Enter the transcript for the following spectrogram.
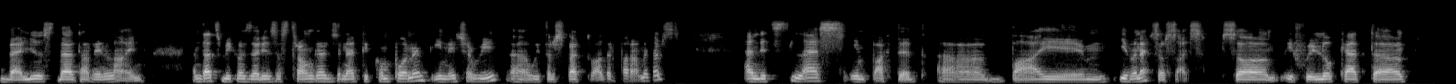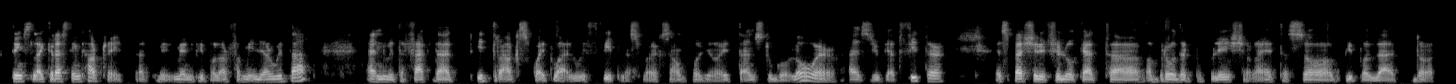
values that are in line. And that's because there is a stronger genetic component in HRV uh, with respect to other parameters. And it's less impacted uh, by um, even exercise. So if we look at uh, things like resting heart rate, that many people are familiar with that, and with the fact that it tracks quite well with fitness, for example, you know, it tends to go lower as you get fitter, especially if you look at uh, a broader population, right? So people that don't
